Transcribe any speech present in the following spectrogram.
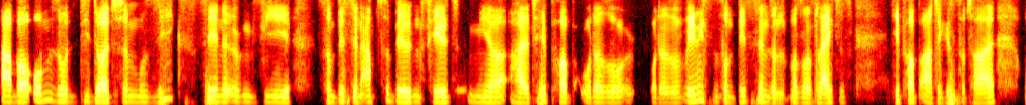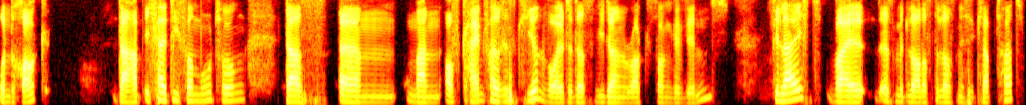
aber um so die deutsche Musikszene irgendwie so ein bisschen abzubilden, fehlt mir halt Hip-Hop oder so, oder so wenigstens so ein bisschen, so, so was leichtes Hip-Hop-artiges total. Und Rock da habe ich halt die Vermutung, dass ähm, man auf keinen Fall riskieren wollte, dass wieder ein Rocksong gewinnt. Vielleicht, weil es mit Lord of the Lost nicht geklappt hat.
